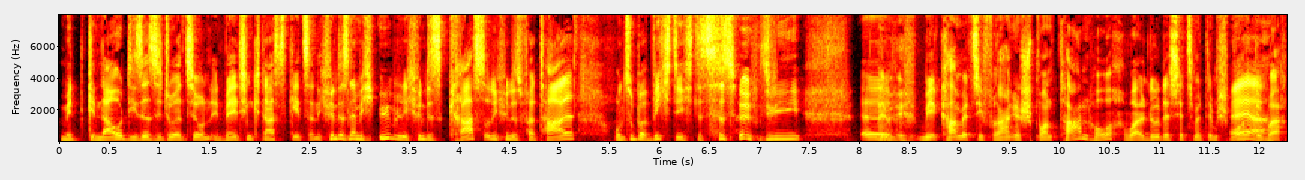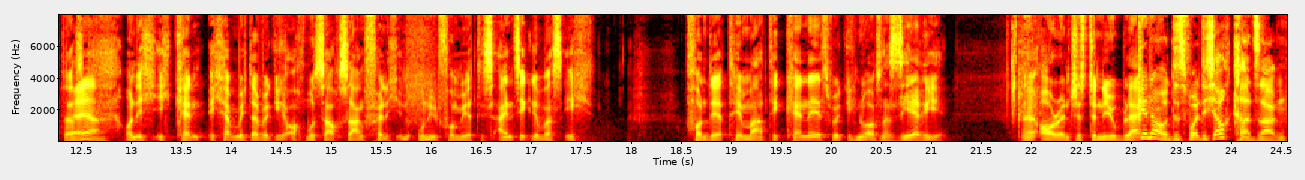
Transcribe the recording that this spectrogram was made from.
mit genau dieser Situation? In welchen Knast geht's dann? Ich finde es nämlich übel, ich finde es krass und ich finde es fatal und super wichtig, dass das irgendwie. Äh, Mir kam jetzt die Frage spontan hoch, weil du das jetzt mit dem Sport Ja, ja. gebracht hast. Ja. Und ich, ich kenne, ich habe mich da wirklich auch, muss auch sagen, völlig in- uninformiert. Das Einzige, was ich von der Thematik kenne, ist wirklich nur aus einer Serie. Ne, Orange is the New Black. genau, das wollte ich auch gerade sagen.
